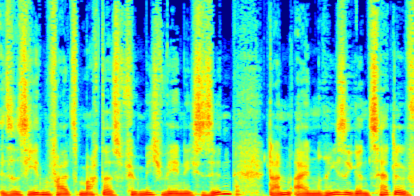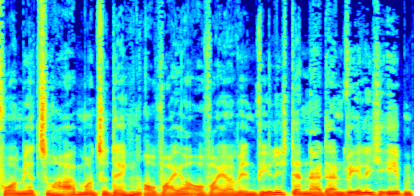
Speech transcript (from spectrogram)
Es ist jedenfalls, macht das für mich wenig Sinn, dann einen riesigen Zettel vor mir zu haben und zu denken, oh weia, oh weia, wen wähle ich denn? Na, dann wähle ich eben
